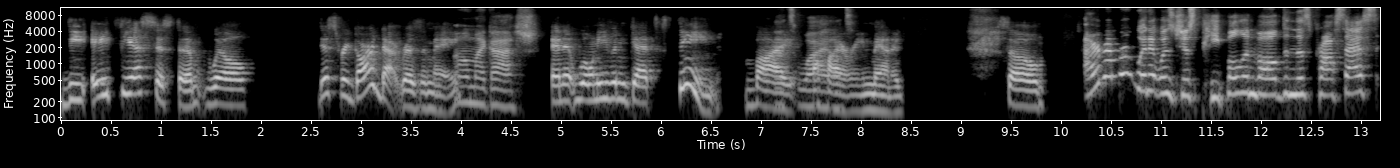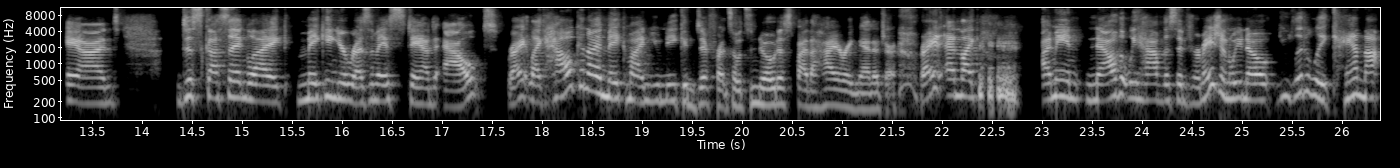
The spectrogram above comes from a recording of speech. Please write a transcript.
the ATS system will disregard that resume. Oh my gosh. And it won't even get seen by a hiring manager. So I remember when it was just people involved in this process and discussing like making your resume stand out, right? Like, how can I make mine unique and different so it's noticed by the hiring manager, right? And like, I mean, now that we have this information, we know you literally cannot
